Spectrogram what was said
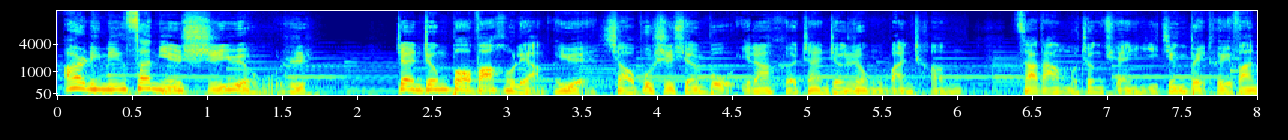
二零零三年十月五日，战争爆发后两个月，小布什宣布伊拉克战争任务完成，萨达姆政权已经被推翻。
